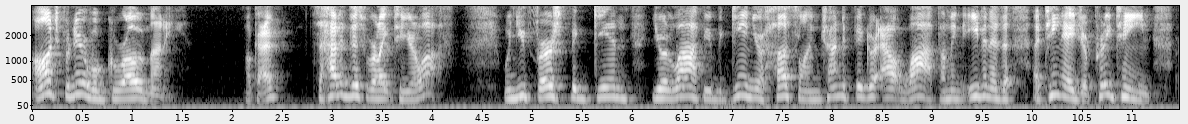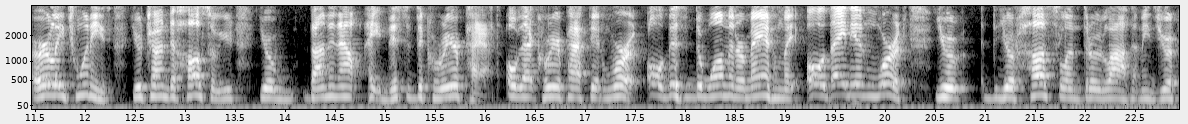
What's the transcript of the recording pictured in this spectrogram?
Entrepreneur will grow money. Okay? So, how did this relate to your life? When you first begin your life, you begin your hustling, trying to figure out life. I mean, even as a, a teenager, preteen, early 20s, you're trying to hustle. You, you're finding out, hey, this is the career path. Oh, that career path didn't work. Oh, this is the woman or man for me. Oh, they didn't work. You're you're hustling through life. That means you're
